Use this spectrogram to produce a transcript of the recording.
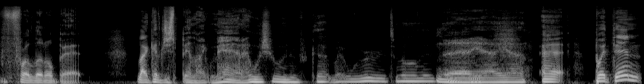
for a little bit. Like I've just been like, man, I wish I wouldn't have forgot my words and all that. stuff." Yeah. Yeah. Yeah. Uh, but then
